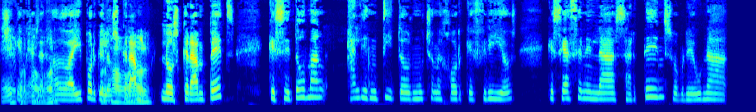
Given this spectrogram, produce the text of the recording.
¿eh? que me has dejado ahí, porque los, los crampets que se toman calientitos, mucho mejor que fríos, que se hacen en la sartén sobre una,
